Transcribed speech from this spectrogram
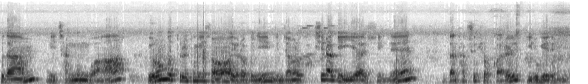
그 다음 이 장문과 이런 것들을 통해서 여러분이 문장을 확실하게 이해할 수 있는 어떤 학습 효과를 이루게 됩니다.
